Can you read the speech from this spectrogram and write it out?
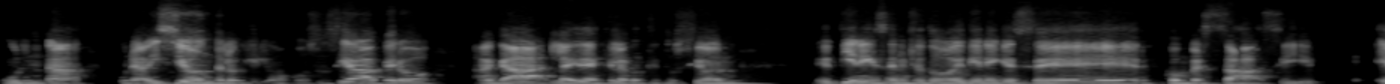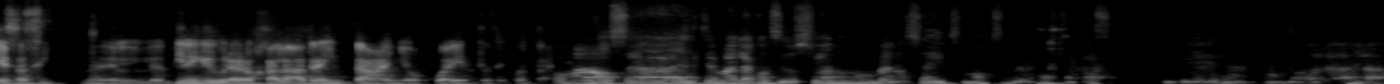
una, una visión de lo que queremos como sociedad, pero acá la idea es que la Constitución eh, tiene que ser hecho todo y tiene que ser conversada, sí, es así. tiene que durar ojalá 30 años, 40, 50 años. O más, o sea, el tema de la constitución, bueno, se ha dicho mucho, pero es nuestra casa, y es en el fondo las la,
